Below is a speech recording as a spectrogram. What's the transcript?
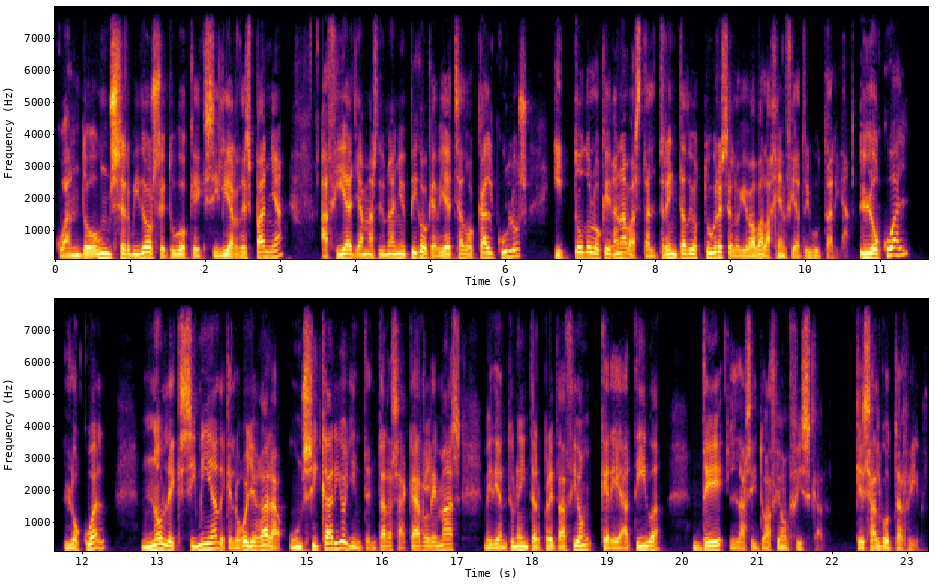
Cuando un servidor se tuvo que exiliar de España, hacía ya más de un año y pico que había echado cálculos y todo lo que ganaba hasta el 30 de octubre se lo llevaba a la agencia tributaria. Lo cual, lo cual no le eximía de que luego llegara un sicario y intentara sacarle más mediante una interpretación creativa de la situación fiscal, que es algo terrible.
